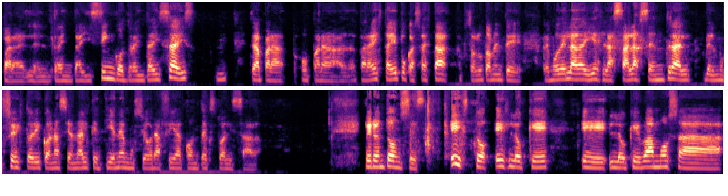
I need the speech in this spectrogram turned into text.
para el 35-36, sea, para, o para, para, esta época ya está absolutamente remodelada y es la sala central del Museo Histórico Nacional que tiene museografía contextualizada. Pero entonces, esto es lo que, eh, lo que vamos a,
